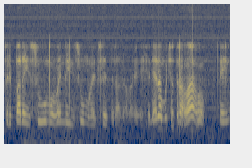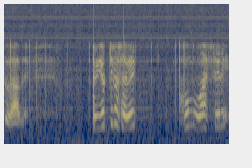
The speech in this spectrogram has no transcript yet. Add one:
prepara insumos, vende insumos, etcétera. Eh, genera mucho trabajo, es indudable. Pero yo quiero saber cómo va a ser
